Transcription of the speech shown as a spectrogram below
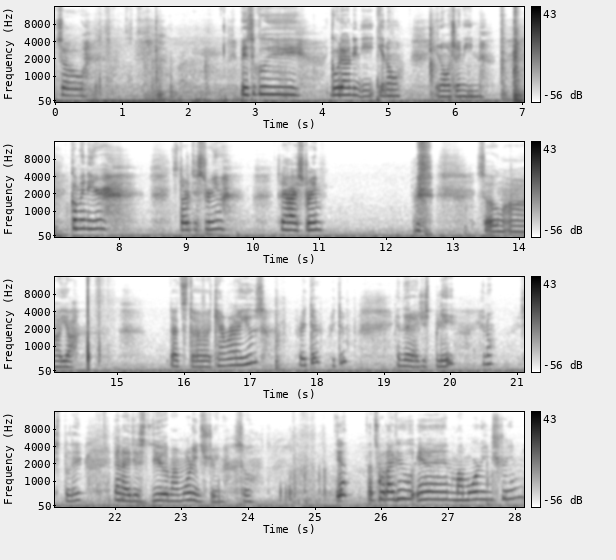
So basically go down and eat, you know. You know what I mean. Come in here, start the stream, say hi stream. so uh yeah. That's the camera I use. Right there, right there. And then I just play, you know, just play. Then I just do my morning stream. So, yeah, that's what I do in my morning stream.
